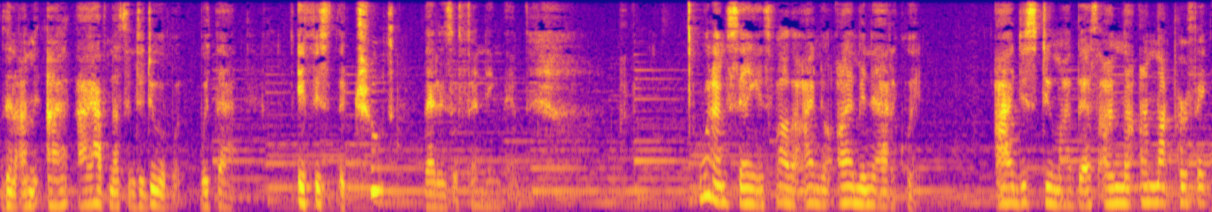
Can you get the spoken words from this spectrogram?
then I, I, I have nothing to do with, with that. If it's the truth that is offending them, what I'm saying is, Father, I know I'm inadequate. I just do my best. I'm not I'm not perfect.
